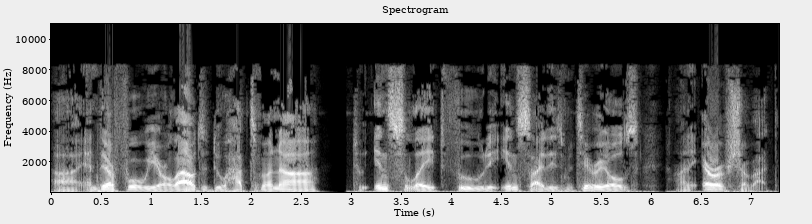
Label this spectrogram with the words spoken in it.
Uh, and therefore we are allowed to do hatmana to insulate food inside these materials on Erev Shabbat.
